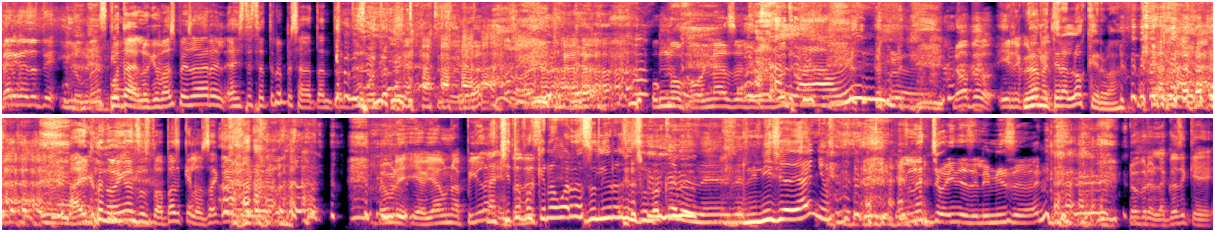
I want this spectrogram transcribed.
Verga, eso te- Y lo más Puta, lo que más pesaba era. el- Este cerote no pesaba tanto antes. Era- era un mojonazo. No, pero. Y Me iba recuerdo a que- meter al locker, va. Ahí cuando vengan sus papás que lo saquen. Hombre, y había una pila. Nachito, ¿por qué no guarda sus libros en su locker desde, desde el inicio de año? El Nacho ahí desde el inicio de año. No, pero la cosa es que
